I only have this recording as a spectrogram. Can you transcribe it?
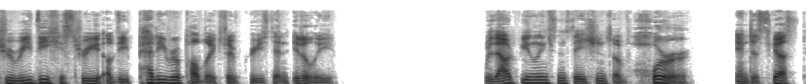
to read the history of the petty republics of Greece and Italy without feeling sensations of horror and disgust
